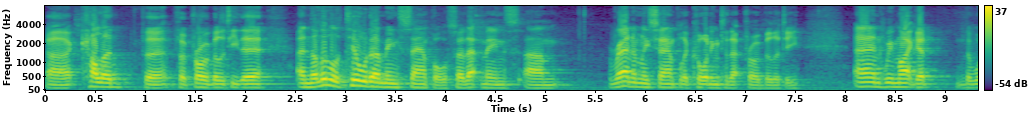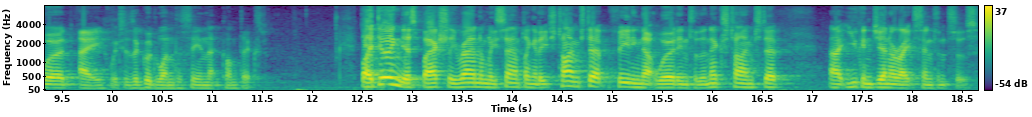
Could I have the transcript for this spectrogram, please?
uh, colored for, for probability there. And the little tilde means sample. So that means um, randomly sample according to that probability. And we might get the word A, which is a good one to see in that context. By doing this, by actually randomly sampling at each time step, feeding that word into the next time step, uh, you can generate sentences.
